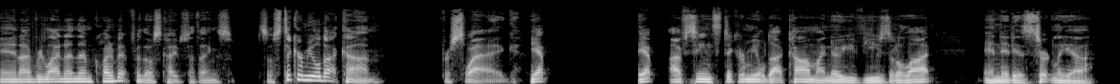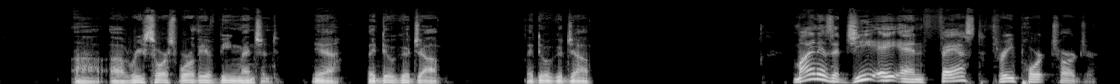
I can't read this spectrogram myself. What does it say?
and I've relied on them quite a bit for those types of things. So stickermule.com for swag. Yep. Yep. I've seen stickermule.com. I know you've used it a lot, and it is certainly a, a, a resource worthy of being mentioned. Yeah, they do a good job. They do a good job. Mine is a GAN fast three port charger.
